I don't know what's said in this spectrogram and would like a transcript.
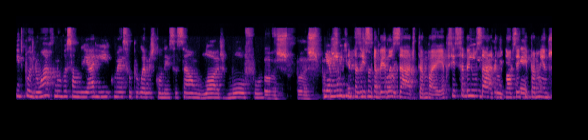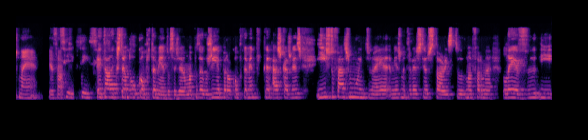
e depois não há renovação de ar e aí começam problemas de condensação, lores, mofo. Pois, pois, pois. E é muito é preciso saber usar também, é preciso saber sim, usar os novos é. equipamentos, não é? Exato. Sim, sim, sim. É tal a questão do comportamento, ou seja, uma pedagogia para o comportamento, porque acho que às vezes, e isto fazes muito, não é? Mesmo através dos teus stories, tu de uma forma leve e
